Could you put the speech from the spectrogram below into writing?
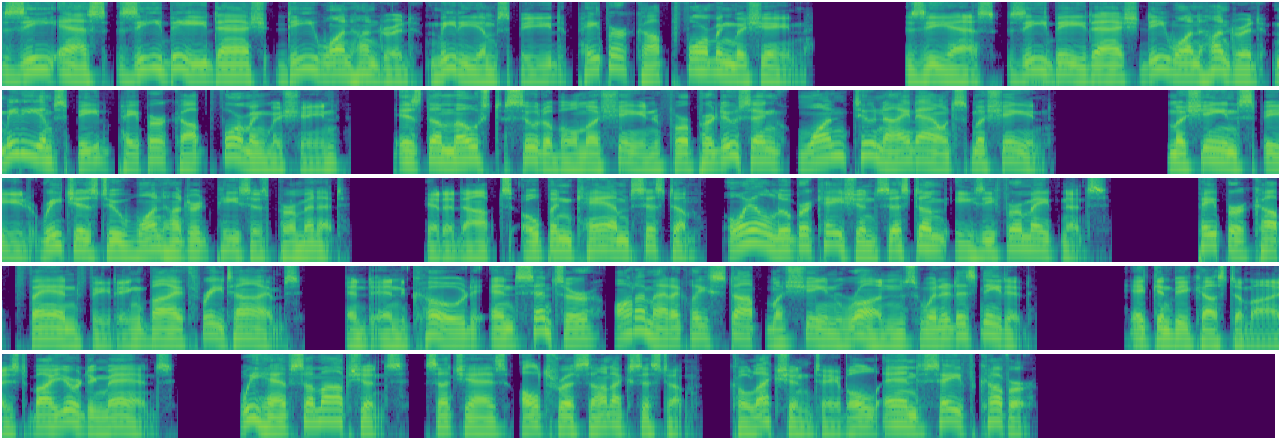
ZS-ZB-D100 medium speed paper cup forming machine. ZS-ZB-D100 medium speed paper cup forming machine is the most suitable machine for producing 1 to 9 ounce machine. Machine speed reaches to 100 pieces per minute. It adopts open cam system, oil lubrication system easy for maintenance, paper cup fan feeding by three times, and encode and sensor automatically stop machine runs when it is needed. It can be customized by your demands. We have some options such as ultrasonic system, collection table, and safe cover.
